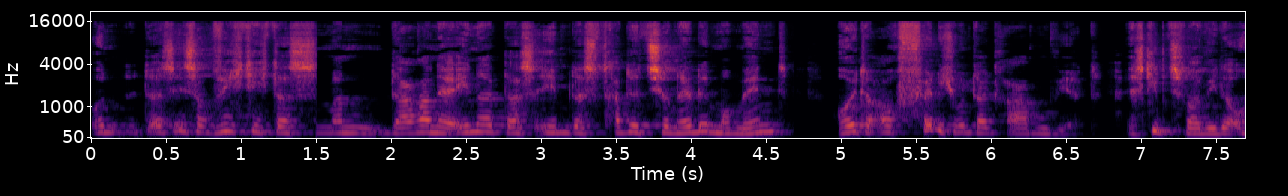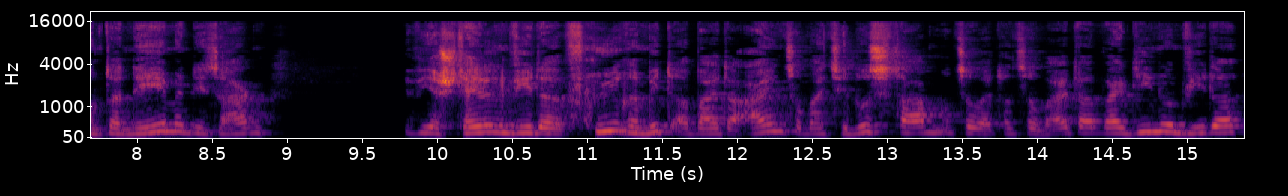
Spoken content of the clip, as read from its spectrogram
Und das ist auch wichtig, dass man daran erinnert, dass eben das traditionelle Moment heute auch völlig untergraben wird. Es gibt zwar wieder Unternehmen, die sagen, wir stellen wieder frühere Mitarbeiter ein, soweit sie Lust haben und so weiter und so weiter, weil die nun wieder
